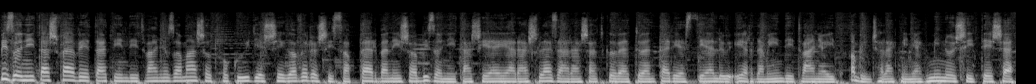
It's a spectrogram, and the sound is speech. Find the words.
Bizonyítás felvételt indítványoz a másodfokú ügyészség a Vörösiszap perben és a bizonyítási eljárás lezárását követően terjeszti elő érdemi indítványait, a bűncselekmények minősítése,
